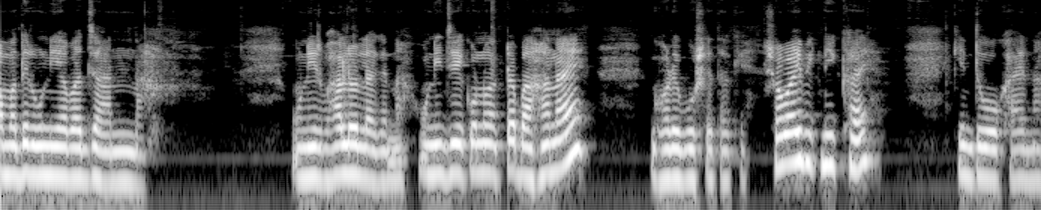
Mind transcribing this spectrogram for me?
আমাদের উনি আবার যান না। উনির ভালো লাগে না। উনি যে কোনো একটা বাহানায় ঘরে বসে থাকে। সবাই পিকনিক খায়, কিন্তু ও খায় না।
